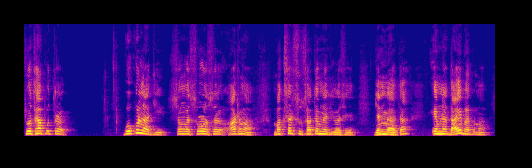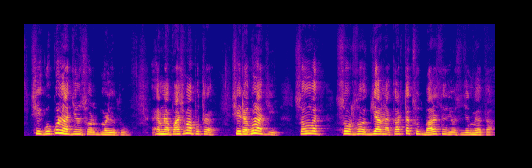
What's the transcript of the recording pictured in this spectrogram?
ચોથા પુત્ર ગોકુલનાથજી સંવત સોળસો આઠમાં મકસદ સુસાતમને દિવસે જન્મ્યા હતા. એમના દાય ભાગમાં શ્રી ગોકુલનાથજીનું સ્વરૂપ મળ્યું હતું. એમના પાંચમા પુત્ર શ્રી રઘુનાથજી સંવત સોળસો અગિયારના કારતક સુદ બારસના દિવસે જન્મ્યા હતા.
